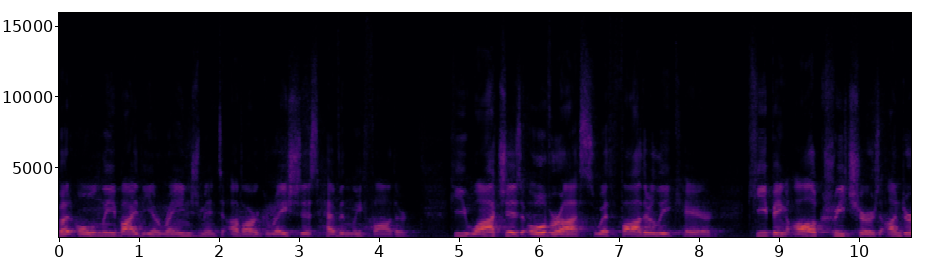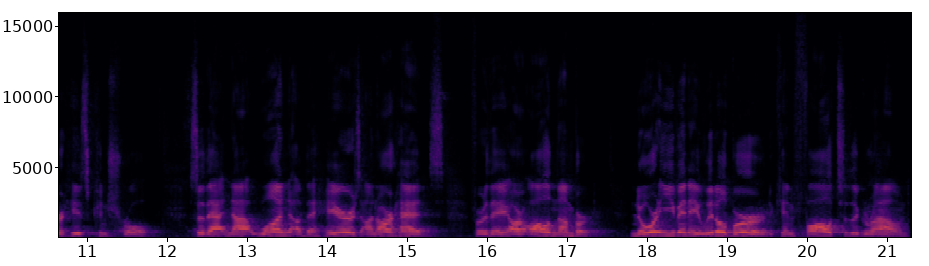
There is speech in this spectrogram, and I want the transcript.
but only by the arrangement of our gracious Heavenly Father. He watches over us with fatherly care, keeping all creatures under His control, so that not one of the hairs on our heads, for they are all numbered, nor even a little bird can fall to the ground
